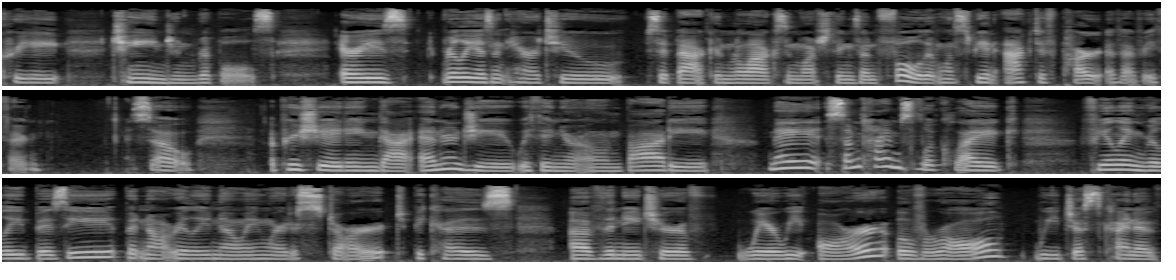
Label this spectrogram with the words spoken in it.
create change and ripples. Aries really isn't here to sit back and relax and watch things unfold. It wants to be an active part of everything. So, appreciating that energy within your own body may sometimes look like feeling really busy but not really knowing where to start because of the nature of where we are overall. We just kind of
